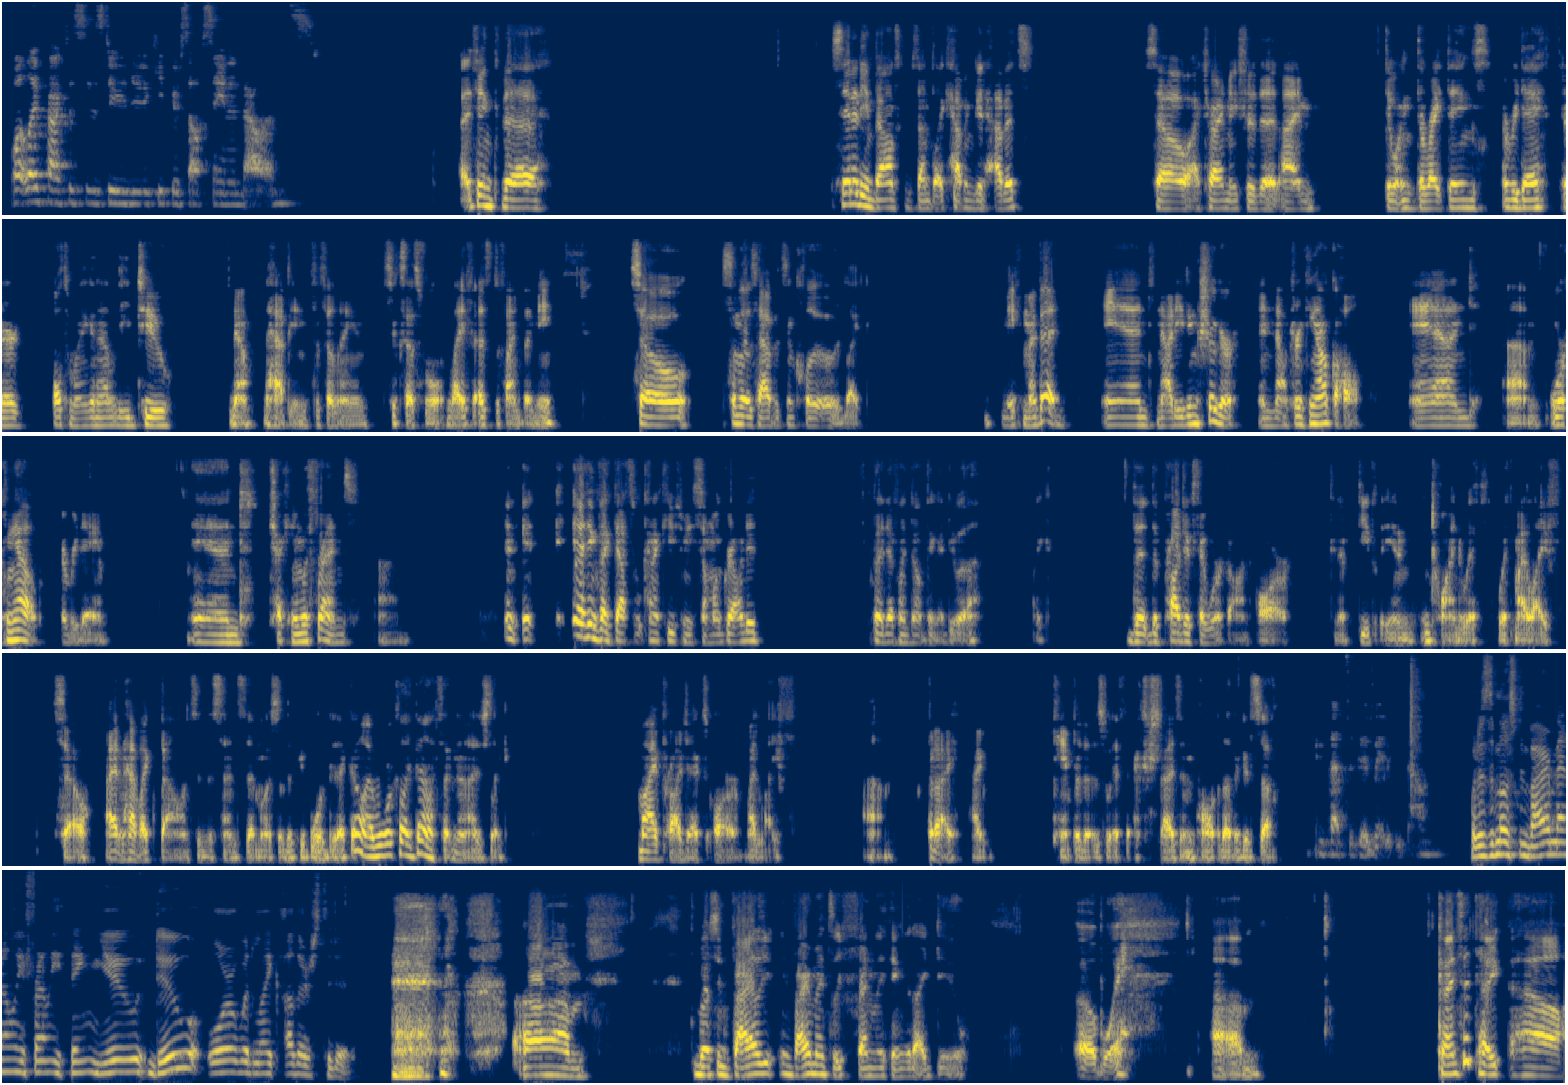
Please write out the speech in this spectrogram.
What life practices do you do to keep yourself sane and balanced? I think the sanity and balance comes down to like having good habits. So I try and make sure that I'm doing the right things every day that are ultimately going to lead to, you know, a happy and fulfilling and successful life as defined by me. So some of those habits include like making my bed and not eating sugar and not drinking alcohol and um, working out every day and checking in with friends. Um, and it, I think like that's what kind of keeps me somewhat grounded. But I definitely don't think I do a like the the projects I work on are kind of deeply in, entwined with with my life. So I don't have like balance in the sense that most other people would be like, oh, I have a work life balance. And then I just like my projects are my life. Um, but I I tamper those with exercise and all that other good stuff. I think that's a good way to be balanced. What is the most environmentally friendly thing you do or would like others to do? um, the most envi- environmentally friendly thing that I do. Oh boy. Um, can I just tell you? Oh,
